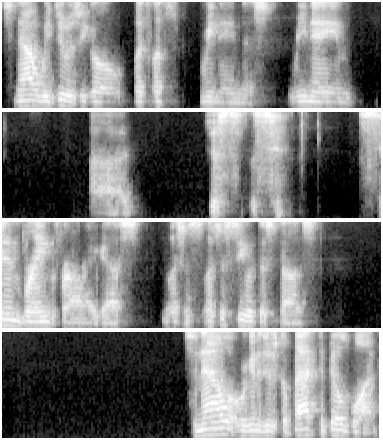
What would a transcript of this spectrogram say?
So now what we do is we go, let's, let's rename this, rename uh, just sim brain fry, I guess. Let's just let's just see what this does. So now what we're going to do is go back to build one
